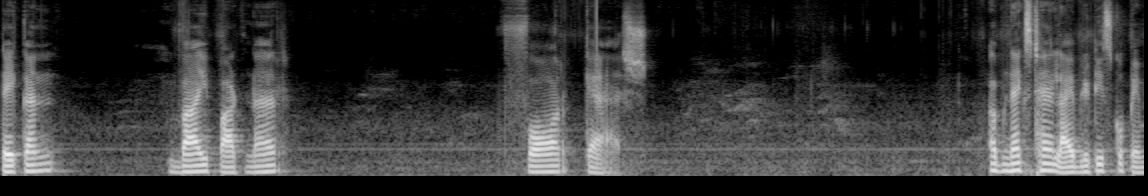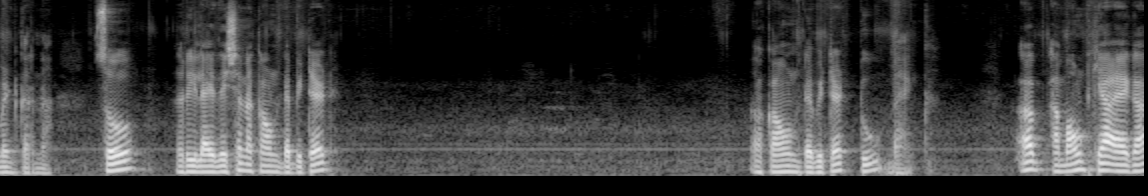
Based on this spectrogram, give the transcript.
taken by partner for cash अब नेक्स्ट है लाइबिलिटीज़ को पेमेंट करना. So realisation account debited account debited to bank. अब अमाउंट क्या आएगा?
